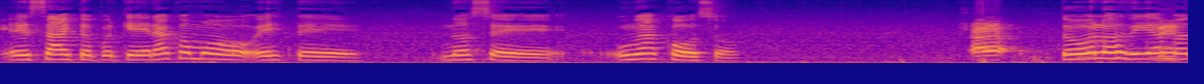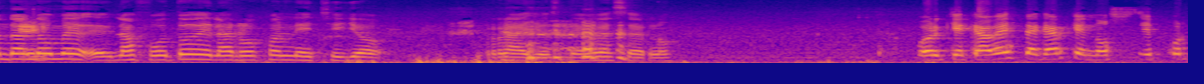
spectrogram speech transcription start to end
exacto, porque era como, este, no sé, un acoso. Ah, Todos los días De- mandándome eh, la foto del arroz con leche y yo, rayos, tengo que hacerlo. Porque cabe destacar que no sé por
